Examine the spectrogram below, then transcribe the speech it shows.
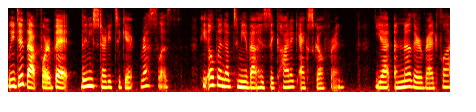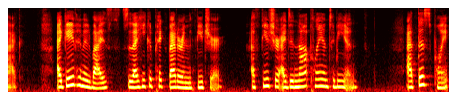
We did that for a bit, then he started to get restless. He opened up to me about his psychotic ex girlfriend. Yet another red flag. I gave him advice so that he could pick better in the future, a future I did not plan to be in. At this point,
